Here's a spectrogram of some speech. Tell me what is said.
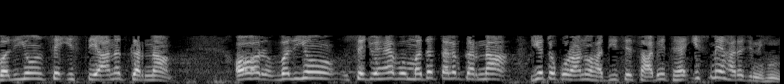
ولیوں سے استعانت کرنا اور ولیوں سے جو ہے وہ مدد طلب کرنا یہ تو قرآن و حدیث سے ثابت ہے، اس میں حرج نہیں۔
